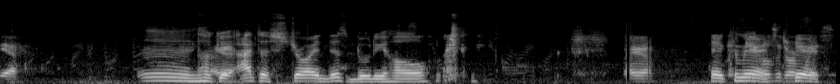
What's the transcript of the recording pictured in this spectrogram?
Yeah. Mm, look Okay. it, I destroyed this booty hole. Oh, yeah. Hey, come here. close the door, here, please?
